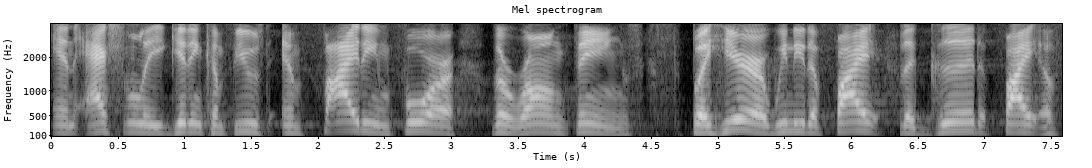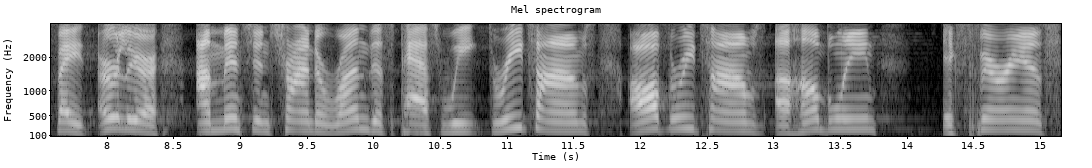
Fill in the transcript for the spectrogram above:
and actually getting confused and fighting for the wrong things. But here we need to fight the good fight of faith. Earlier, I mentioned trying to run this past week three times, all three times, a humbling experience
